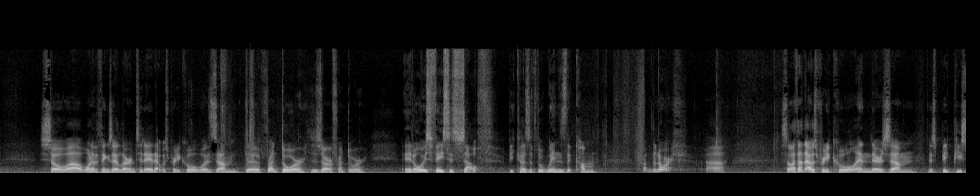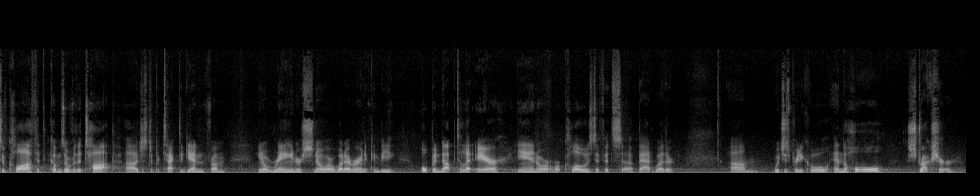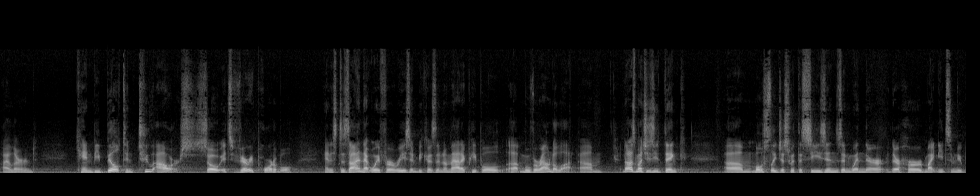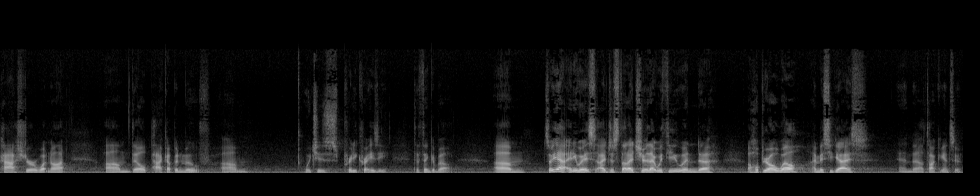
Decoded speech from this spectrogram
So uh, one of the things I learned today that was pretty cool was um, the front door, this is our front door, it always faces south because of the winds that come from the north. Uh, so I thought that was pretty cool. And there's um, this big piece of cloth that comes over the top uh, just to protect again from, you know, rain or snow or whatever. And it can be opened up to let air in or, or closed if it's uh, bad weather, um, which is pretty cool. And the whole structure, I learned, can be built in two hours. So it's very portable and it's designed that way for a reason because the nomadic people uh, move around a lot. Um, not as much as you'd think. Um, mostly just with the seasons and when their their herd might need some new pasture or whatnot, um, they'll pack up and move, um, which is pretty crazy to think about. Um, so yeah, anyways, I just thought I'd share that with you, and uh, I hope you're all well. I miss you guys, and uh, I'll talk again soon.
